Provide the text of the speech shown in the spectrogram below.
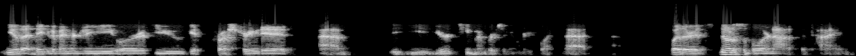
you know that negative energy, or if you get frustrated, um, your team members are going to whether it's noticeable or not at the time.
